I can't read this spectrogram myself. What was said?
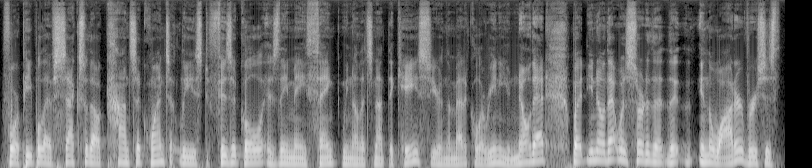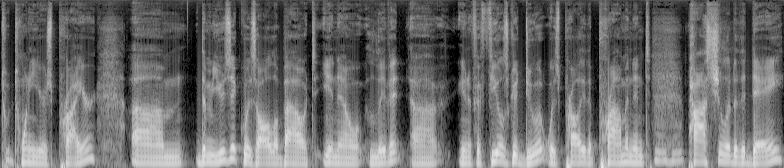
for people to have sex without consequence, at least physical as they may think. We know that's not the case. You're in the medical arena, you know that. But, you know, that was sort of the, the in the water versus tw 20 years prior. Um, the music was all about, you know, live it. Uh, you know, if it feels good, do it was probably the prominent mm-hmm. postulate of the day.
